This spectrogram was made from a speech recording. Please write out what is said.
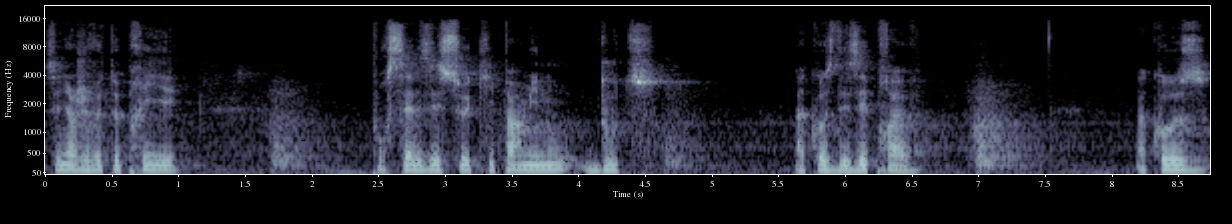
Seigneur, je veux te prier pour celles et ceux qui parmi nous doutent à cause des épreuves, à cause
